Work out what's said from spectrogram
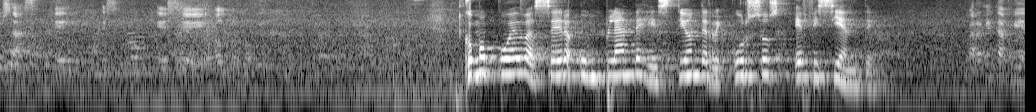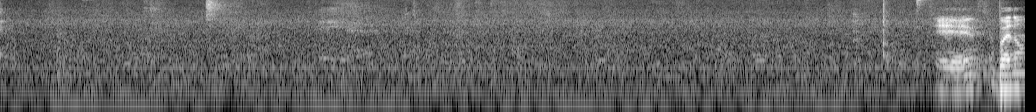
usas ese, automóvil. ¿Cómo puedo hacer un plan de gestión de recursos eficiente? Para mí también. Eh, bueno,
